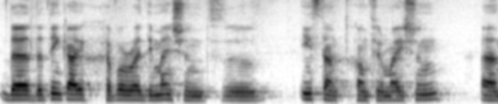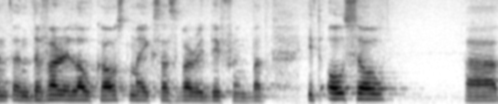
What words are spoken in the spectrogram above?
the, the thing I have already mentioned, uh, instant confirmation and, and the very low cost makes us very different. But it also, uh,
